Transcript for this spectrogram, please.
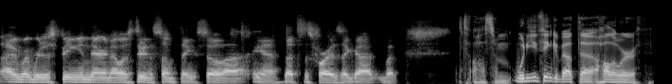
I remember just being in there and I was doing something. So uh, yeah, that's as far as I got. But That's awesome. What do you think about the Hollow Earth?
